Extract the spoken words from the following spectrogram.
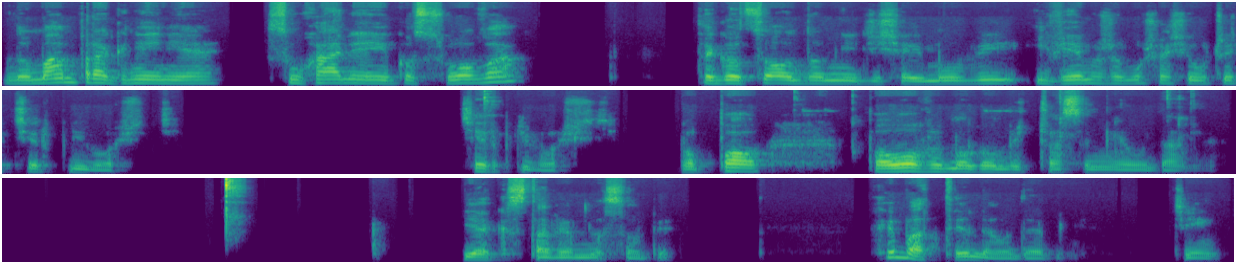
no mam pragnienie słuchania Jego słowa, tego, co On do mnie dzisiaj mówi i wiem, że muszę się uczyć cierpliwości. Cierpliwości, bo po, połowy mogą być czasem nieudane. Jak stawiam na sobie. Chyba tyle ode mnie. Dzięki.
